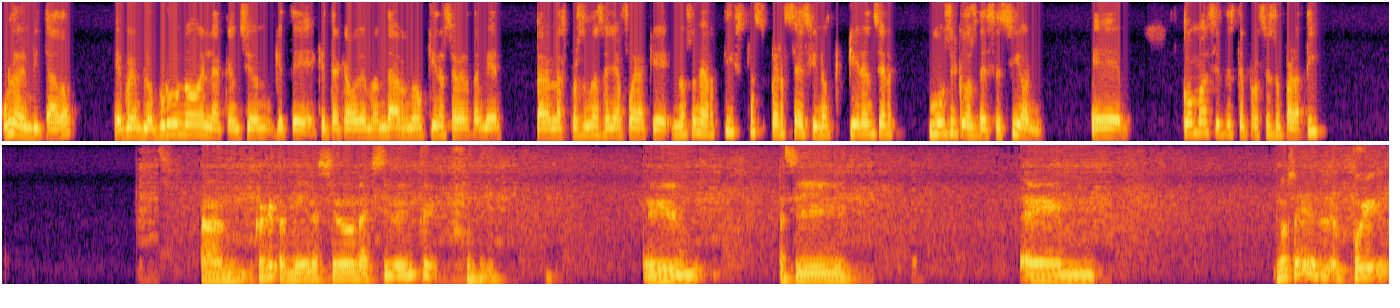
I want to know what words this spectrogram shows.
lo he invitado. Por ejemplo, Bruno en la canción que te, que te acabo de mandar, ¿no? Quiero saber también para las personas allá afuera que no son artistas per se, sino que quieren ser músicos de sesión. ¿Cómo ha este proceso para ti? Um, creo que también ha sido un accidente. Em, así. em, no sé, fue.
